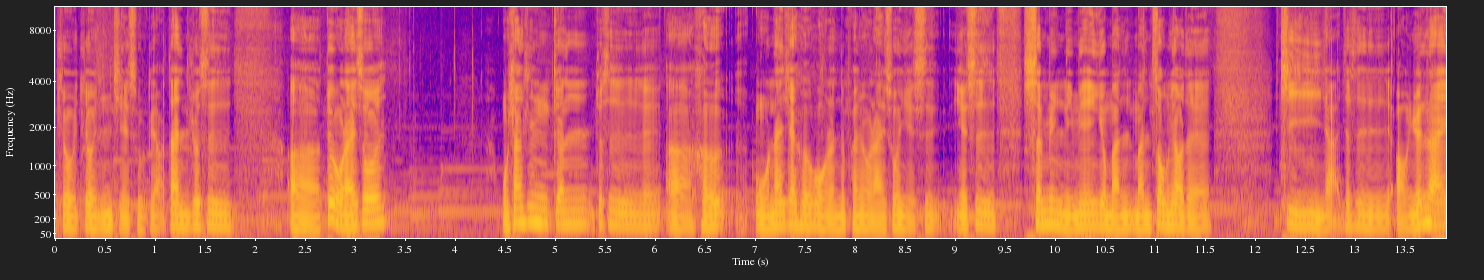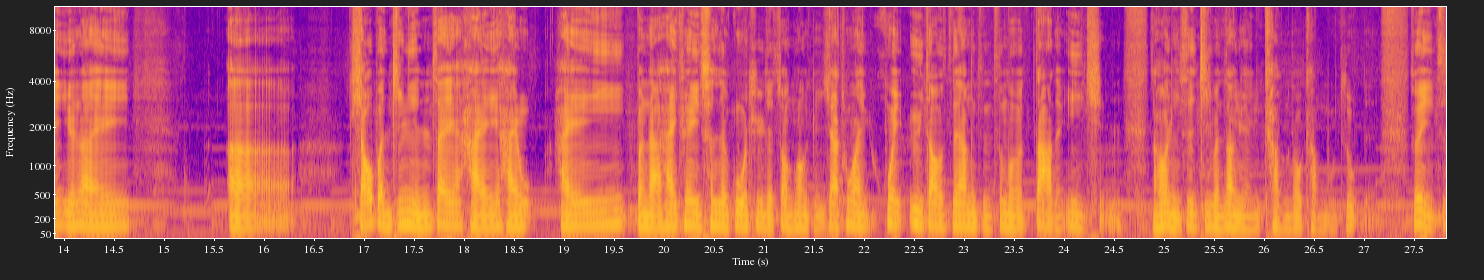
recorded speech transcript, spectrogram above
就就已经结束掉，但就是呃，对我来说。我相信跟就是呃和我那些合伙人的朋友来说，也是也是生命里面一个蛮蛮重要的记忆啊，就是哦原来原来呃小本经营在还还还本来还可以撑得过去的状况底下，突然会遇到这样子这么大的疫情，然后你是基本上连扛都扛不住的，所以这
